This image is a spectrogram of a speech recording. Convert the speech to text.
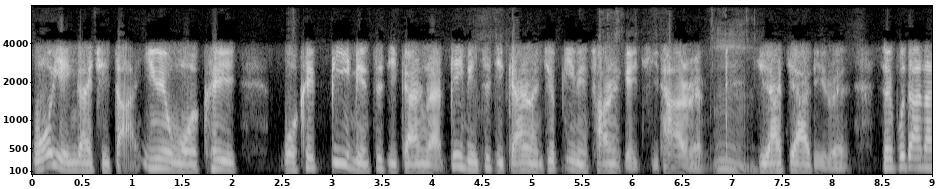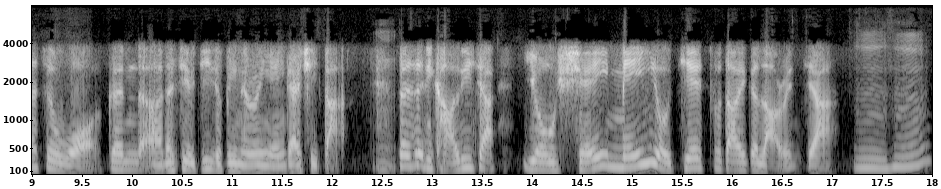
我也应该去打，因为我可以，我可以避免自己感染，避免自己感染就避免传染给其他人，嗯其他家里人。所以不单单是我跟呃那些有基础病的人也应该去打。嗯但是你考虑一下，有谁没有接触到一个老人家？嗯哼，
